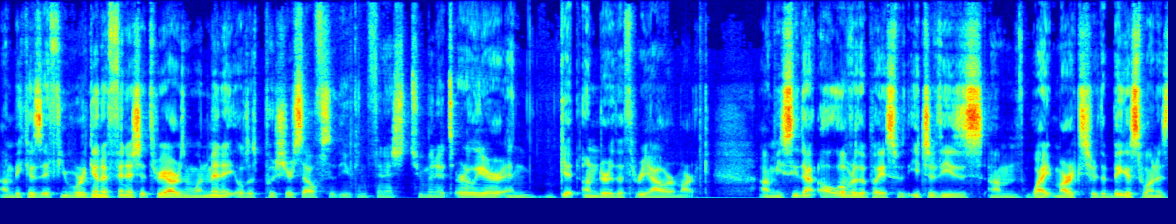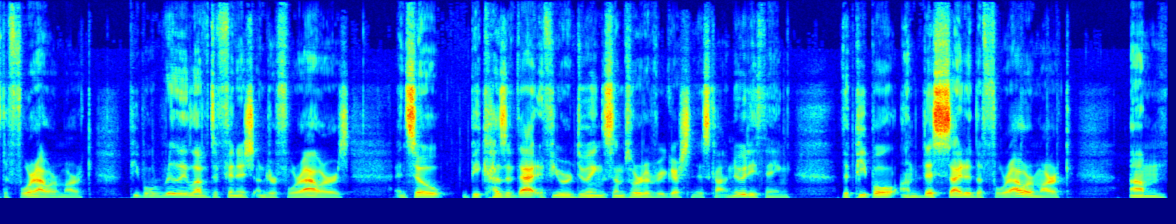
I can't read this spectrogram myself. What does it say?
Um, because if you were going to finish at three hours and one minute, you'll just push yourself so that you can finish two minutes earlier and get under the three hour mark. Um, you see that all over the place with each of these um, white marks here. The biggest one is the four hour mark. People really love to finish under four hours. And so, because of that, if you were doing some sort of regression discontinuity thing, the people on this side of the four hour mark um,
